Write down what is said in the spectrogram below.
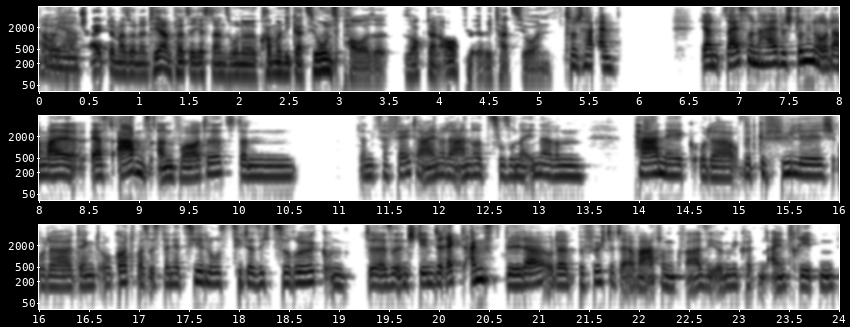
Oh also ja. Schreibt immer so eine Thea und plötzlich ist dann so eine Kommunikationspause, sorgt dann auch für Irritationen. Total. Ja, und sei es nur eine halbe Stunde oder mal erst abends antwortet, dann, dann verfällt der ein oder andere zu so einer inneren Panik oder wird gefühlig oder denkt, oh Gott, was ist denn jetzt hier los? Zieht er sich zurück? Und äh, also entstehen direkt Angstbilder oder befürchtete Erwartungen quasi irgendwie könnten eintreten.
